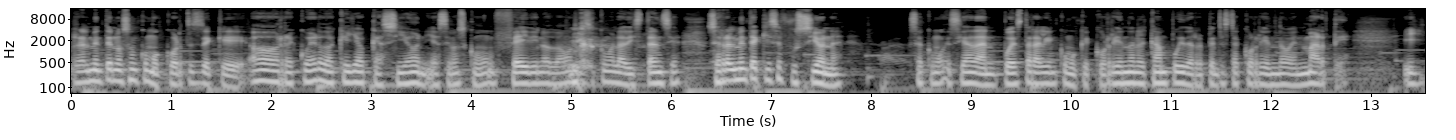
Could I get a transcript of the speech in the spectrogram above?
realmente no son como cortes de que, oh, recuerdo aquella ocasión y hacemos como un fade y nos vamos así como a la distancia, o sea, realmente aquí se fusiona. O sea, como decía Dan, puede estar alguien como que corriendo en el campo y de repente está corriendo en Marte. Y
